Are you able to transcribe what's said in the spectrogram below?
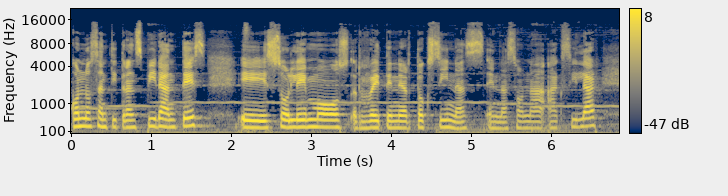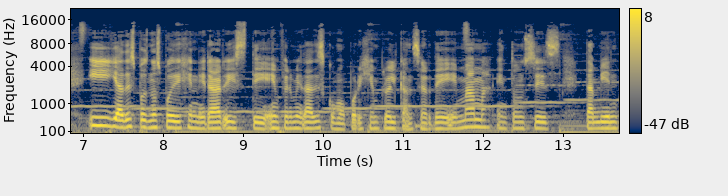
con los antitranspirantes eh, solemos retener toxinas en la zona axilar y ya después nos puede generar este, enfermedades como por ejemplo el cáncer de mama. Entonces también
